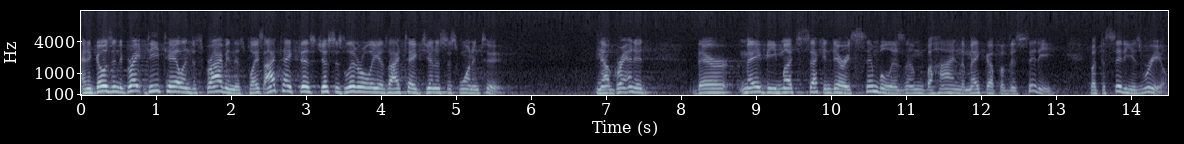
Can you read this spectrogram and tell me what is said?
And it goes into great detail in describing this place. I take this just as literally as I take Genesis 1 and 2. Now, granted, there may be much secondary symbolism behind the makeup of this city, but the city is real.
